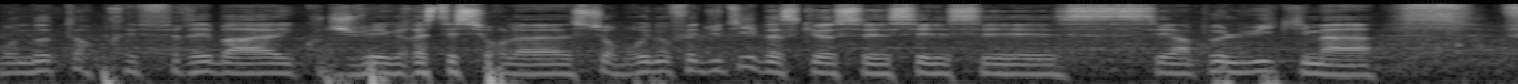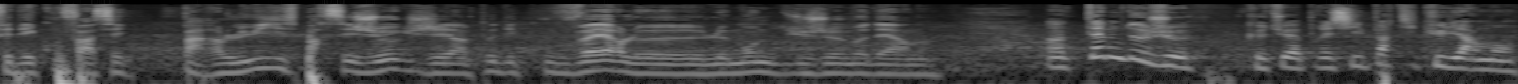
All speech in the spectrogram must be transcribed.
Mon auteur préféré, bah écoute, je vais rester sur, la, sur Bruno Feduti parce que c'est, un peu lui qui m'a fait découvrir, enfin c'est par lui, par ses jeux que j'ai un peu découvert le, le monde du jeu moderne. Un thème de jeu que tu apprécies particulièrement?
